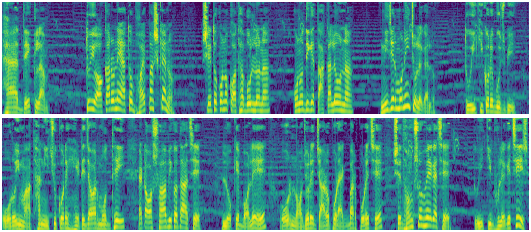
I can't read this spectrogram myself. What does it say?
হ্যাঁ দেখলাম। তুই অকারণে এত ভয় পাস কেন? সে তো কোনো কথা বলল না, কোনো দিকে তাকালেও না। নিজের মনেই চলে গেল। তুই কি করে বুঝবি? ওর ওই মাথা নিচু করে হেঁটে যাওয়ার মধ্যেই একটা অস্বাভাবিকতা আছে। লোকে বলে, ওর নজরে যার ওপর একবার পড়েছে, সে ধ্বংস হয়ে গেছে। তুই কি ভুলে গেছিস?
